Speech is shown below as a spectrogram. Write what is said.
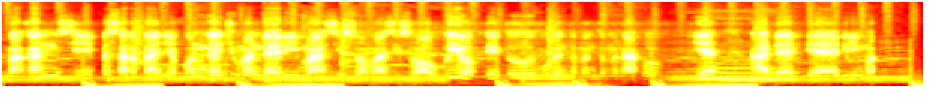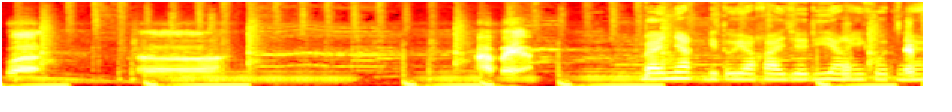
bahkan si pesertanya pun gak cuma dari mahasiswa-mahasiswa UI waktu itu bukan teman-teman aku ya hmm. ada dari mahasiswa uh, apa ya banyak gitu ya kak jadi yang ikutnya.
